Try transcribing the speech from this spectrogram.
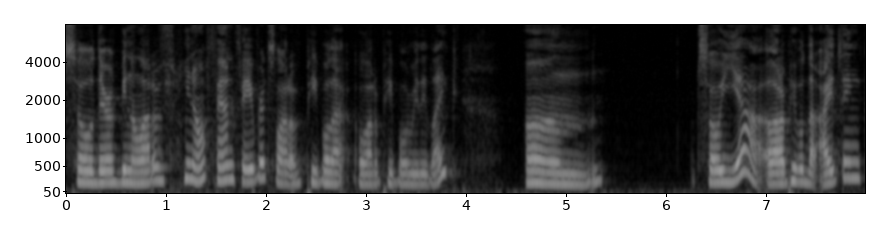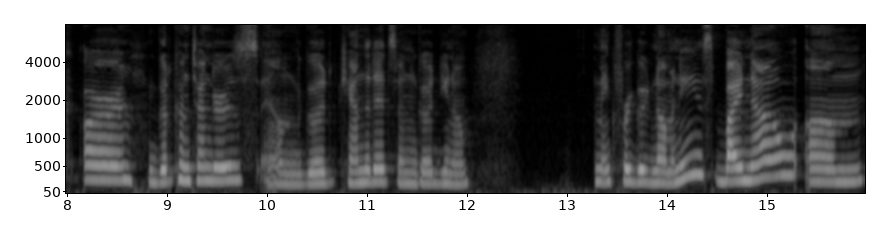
so there have been a lot of you know fan favorites, a lot of people that a lot of people really like. Um, so yeah, a lot of people that I think are good contenders and good candidates and good you know make for good nominees. By now, um,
